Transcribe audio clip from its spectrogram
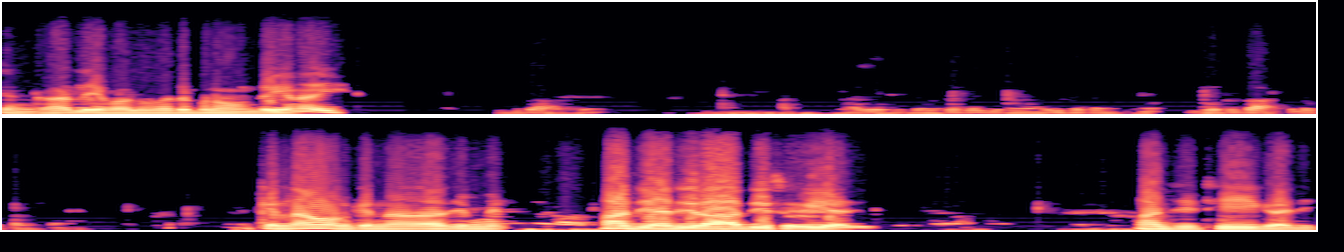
ਚੰਗਾ ਲੈਵਲ ਉਹ ਤੇ ਬਣਾਉਂਦੇ ਹੀ ਆ ਨਾ ਜੀ। ਜਿਹੜਾ ਹੈ ਅਜੇ ਦੁੱਧ ਦੇ ਜਿਹੜਾ ਆਈ ਫਿਰ ਦੁੱਧ 10 ਕਿਲੋ ਕਰਦਾ ਕਿੰਨਾ ਹੁਣ ਕਿੰਨਾ? ਮਿ- ਹਾਂਜੀ ਹਾਂਜੀ ਰਾਤ ਦੀ ਸੂਈ ਹੈ ਜੀ। ਹਾਂਜੀ ਠੀਕ ਹੈ ਜੀ।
